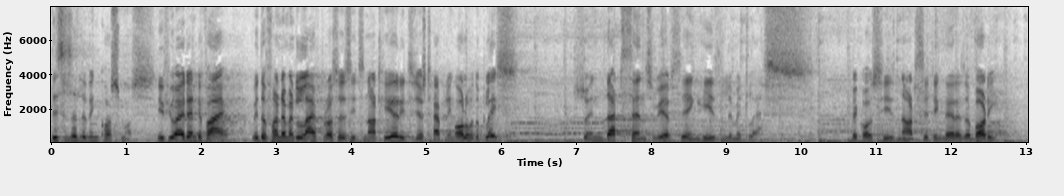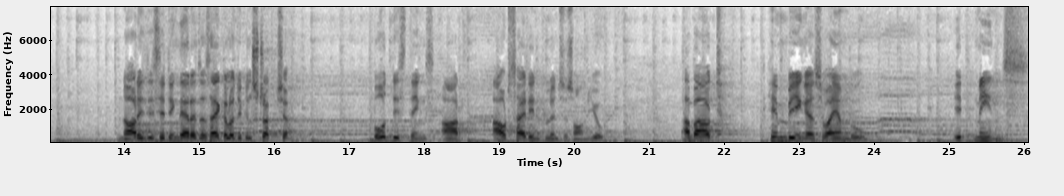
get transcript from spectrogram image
This is a living cosmos. If you identify with the fundamental life process, it's not here, it's just happening all over the place. So in that sense, we are saying he is limitless, because he is not sitting there as a body nor is he sitting there as a psychological structure. Both these things are outside influences on you. About him being a Swayambhu, it means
